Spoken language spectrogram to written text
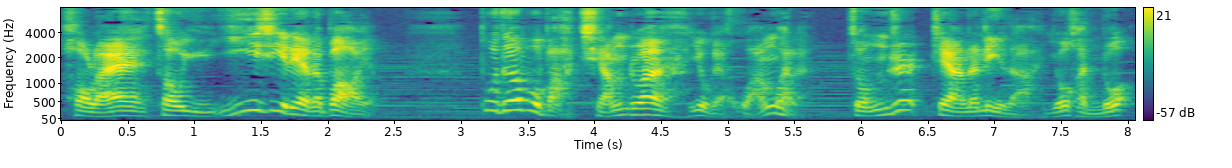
后来遭遇一系列的报应，不得不把墙砖又给还回来。总之，这样的例子啊有很多。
